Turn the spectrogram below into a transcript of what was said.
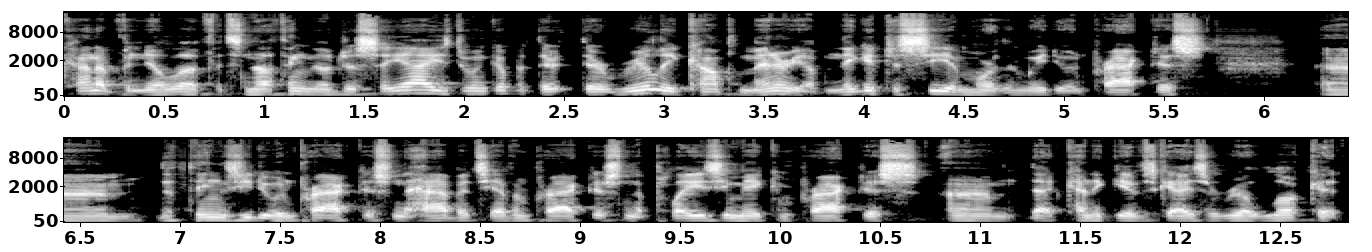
kind of vanilla, if it's nothing, they'll just say yeah he's doing good, but they're they're really complimentary of him. They get to see him more than we do in practice um, the things you do in practice and the habits you have in practice and the plays you make in practice, um, that kind of gives guys a real look at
